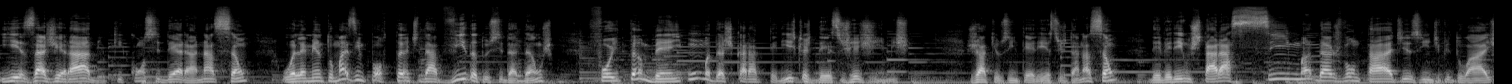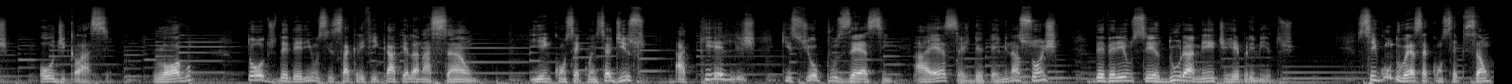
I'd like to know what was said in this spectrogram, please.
e exagerado que considera a nação o elemento mais importante da vida dos cidadãos, foi também uma das características desses regimes, já que os interesses da nação deveriam estar acima das vontades individuais ou de classe. Logo, todos deveriam se sacrificar pela nação e, em consequência disso, aqueles que se opusessem a essas determinações deveriam ser duramente reprimidos. Segundo essa concepção,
